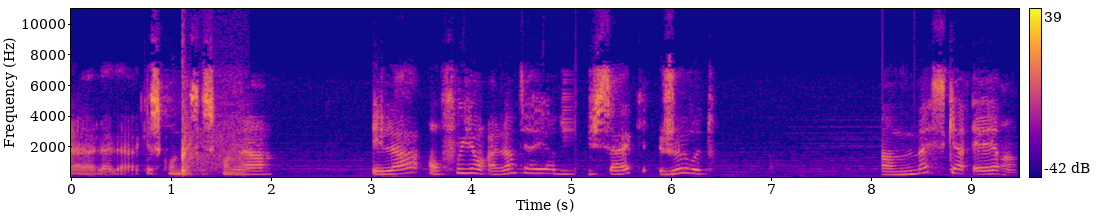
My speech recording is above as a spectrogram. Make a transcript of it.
Ah là là, qu'est-ce qu'on a, qu'est-ce qu'on a? Et là, en fouillant à l'intérieur du, sac, je retrouve un masque à air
